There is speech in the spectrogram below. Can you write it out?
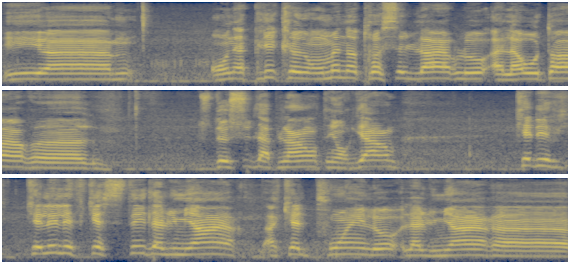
Et euh, on applique, on met notre cellulaire là, à la hauteur euh, du dessus de la plante et on regarde quelle est l'efficacité de la lumière, à quel point là, la lumière euh,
